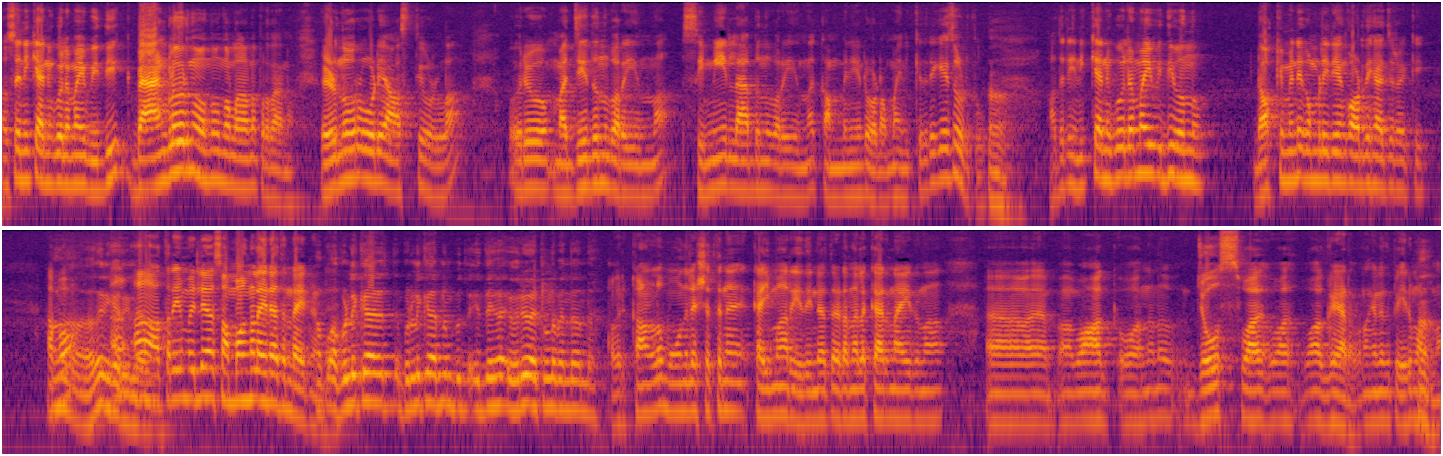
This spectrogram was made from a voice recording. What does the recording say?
പക്ഷെ എനിക്ക് അനുകൂലമായി വിധി ബാംഗ്ലൂരിൽ നിന്ന് വന്നു എന്നുള്ളതാണ് പ്രധാനം. എഴുന്നൂറ് കോടി ആസ്തിയുള്ള ഒരു മജീദ് എന്ന് പറയുന്ന സിമി ലാബ് എന്ന് പറയുന്ന കമ്പനിയുടെ ഉടമ എനിക്കെതിരെ കേസ് കൊടുത്തു അതിൽ എനിക്ക് അനുകൂലമായി വിധി വന്നു. ഡോക്യുമെന്റ് കംപ്ലീറ്റ് ചെയ്യാൻ കോടതി ഹാജരാക്കി. അപ്പോൾ ആ, അത്രയും വലിയ സംഭവങ്ങൾ അതിനകത്ത് ഉണ്ടായിട്ടുണ്ട് അവർക്കാണല്ലോ മൂന്ന് ലക്ഷത്തിന് കൈമാറി. ഇതിന്റെ അകത്ത് ഇടനിലക്കാരനായിരുന്ന എന്താണ് ജോസ് വാഗയാടോ അങ്ങനെ പേര് മറന്നു.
